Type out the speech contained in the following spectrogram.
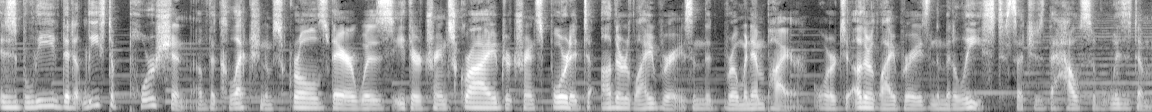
It is believed that at least a portion of the collection of scrolls there was either transcribed or transported to other libraries in the Roman Empire, or to other libraries in the Middle East, such as the House of Wisdom.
